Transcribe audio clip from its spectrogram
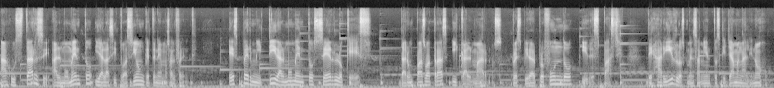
ajustarse al momento y a la situación que tenemos al frente. Es permitir al momento ser lo que es dar un paso atrás y calmarnos, respirar profundo y despacio, dejar ir los pensamientos que llaman al enojo,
